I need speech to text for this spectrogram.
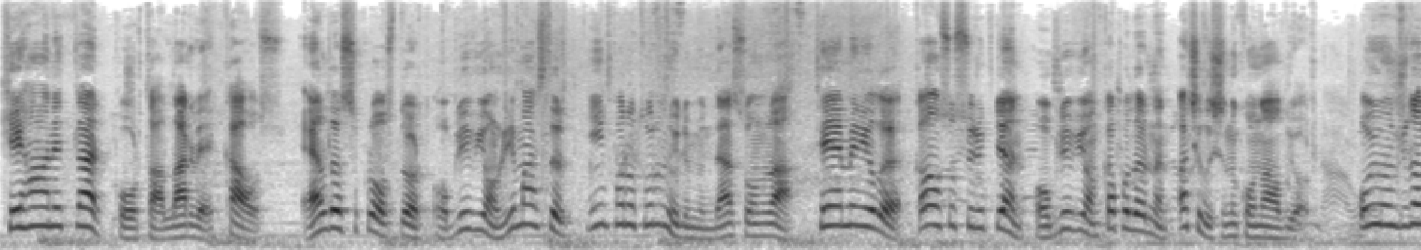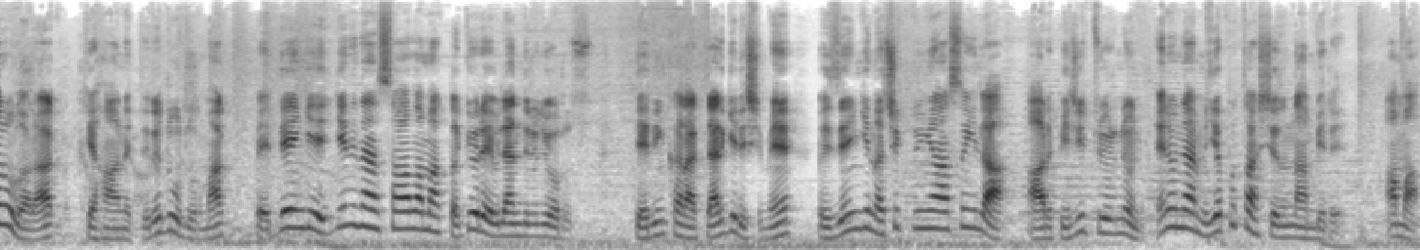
Kehanetler, portallar ve kaos. Elder Scrolls 4 Oblivion Remastered İmparatorun ölümünden sonra Temerial'ı kaosu sürükleyen Oblivion kapılarının açılışını konu alıyor. Oyuncular olarak kehanetleri durdurmak ve dengeyi yeniden sağlamakla görevlendiriliyoruz. Derin karakter gelişimi ve zengin açık dünyasıyla RPG türünün en önemli yapı taşlarından biri. Ama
